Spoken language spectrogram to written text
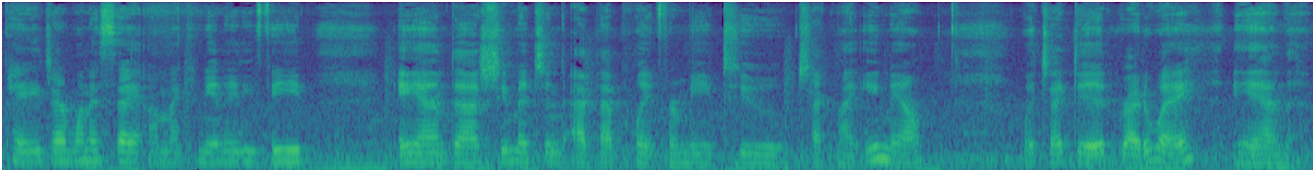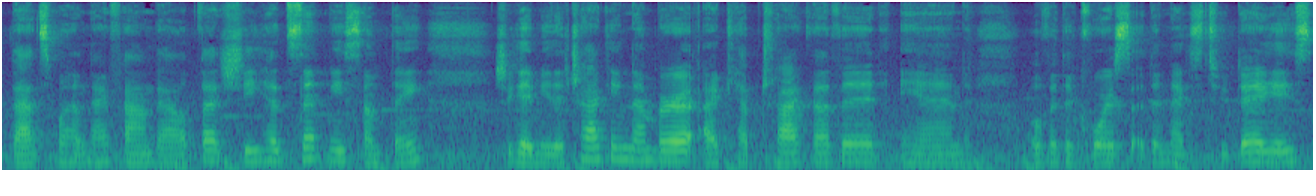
page, I want to say, on my community feed. And uh, she mentioned at that point for me to check my email which I did right away. And that's when I found out that she had sent me something. She gave me the tracking number. I kept track of it. And over the course of the next two days,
